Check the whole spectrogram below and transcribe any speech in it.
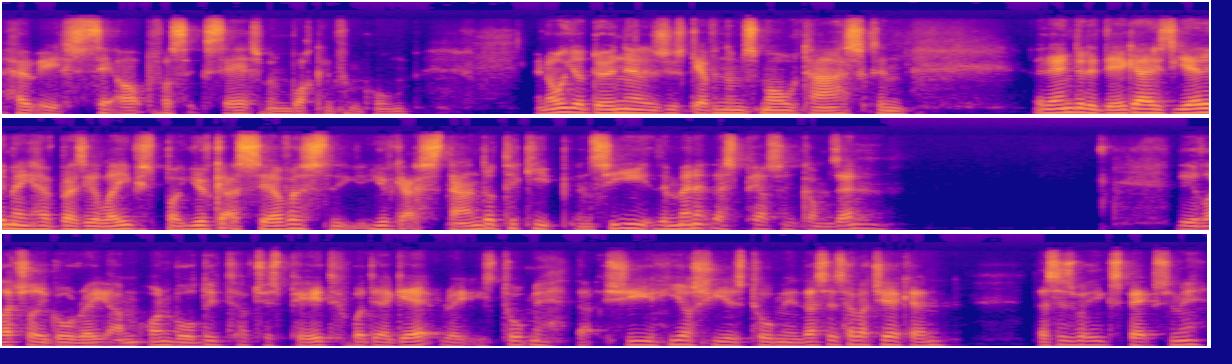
how to set up for success when working from home. And all you're doing there is just giving them small tasks and at the end of the day, guys, yeah, they might have busy lives, but you've got a service, you've got a standard to keep. And see, the minute this person comes in, they literally go, right, I'm onboarded, I've just paid. What do I get? Right, he's told me that she, he or she has told me this is how I check in, this is what he expects from me.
